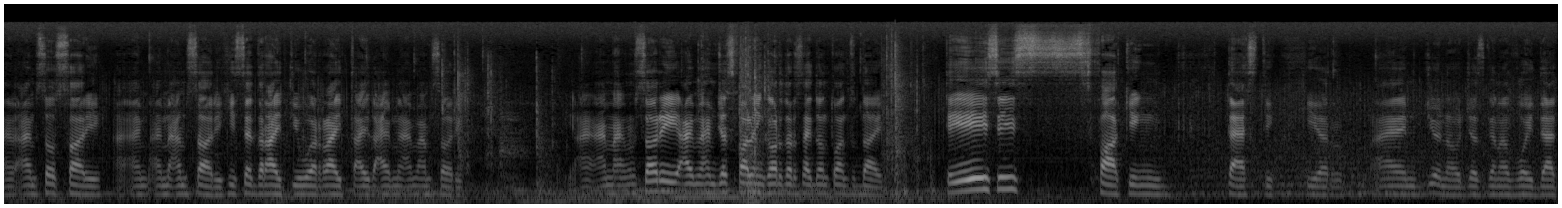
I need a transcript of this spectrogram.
I, I'm so sorry. I, I'm, I'm I'm sorry. He said right. You were right. I, I'm I'm I'm sorry. I, I'm I'm sorry. I'm I'm just following orders. I don't want to die. This is fucking fantastic here. I'm you know just gonna avoid that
